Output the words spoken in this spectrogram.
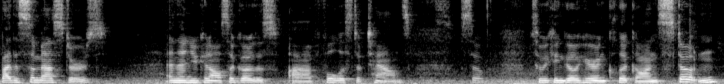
by the semesters. And then you can also go to this uh, full list of towns. So, so we can go here and click on Stoughton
